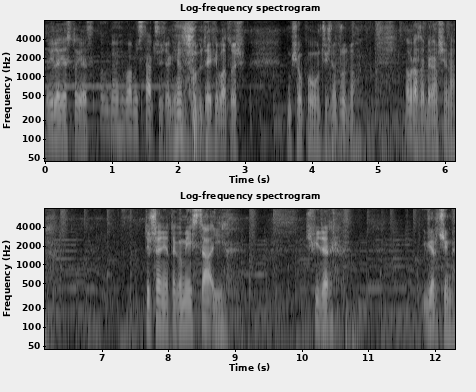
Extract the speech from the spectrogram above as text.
No ile jest to jest? Powinno chyba mi starczyć, jak nie to będę chyba coś musiał połączyć. No trudno. Dobra, zabieram się na tyczenie tego miejsca i świder i wiercimy.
